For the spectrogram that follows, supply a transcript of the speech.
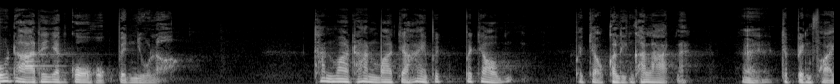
วดาได้ยังโกหกเป็นอยู่เหรอท่านว่าท่านว่าจะให้พระเจ้าพระเจ้ากลิงคราชนะ จะเป็นฝ่าย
